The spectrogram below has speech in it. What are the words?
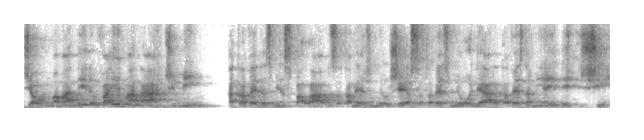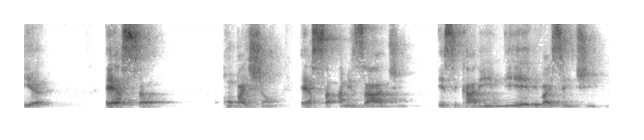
de alguma maneira vai emanar de mim através das minhas palavras, através do meu gesto, através do meu olhar, através da minha energia, essa compaixão, essa amizade, esse carinho, e ele vai sentir.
